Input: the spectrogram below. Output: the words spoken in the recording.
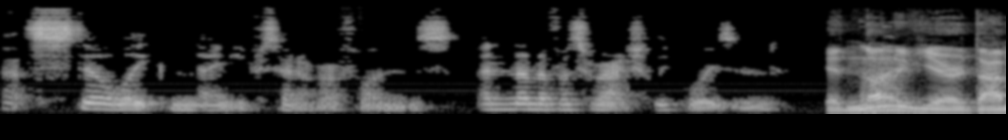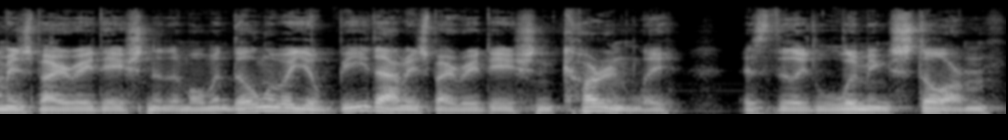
That's still like ninety percent of our funds, and none of us were actually poisoned. Yeah, none Aye. of you are damaged by radiation at the moment. The only way you'll be damaged by radiation currently is the looming storm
